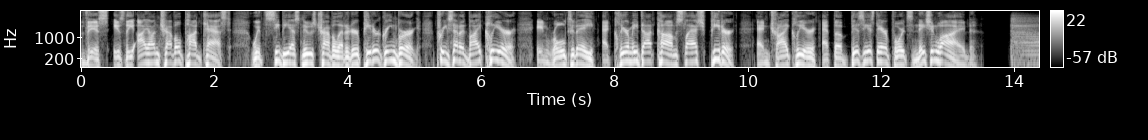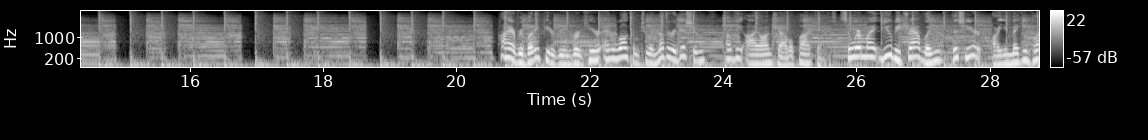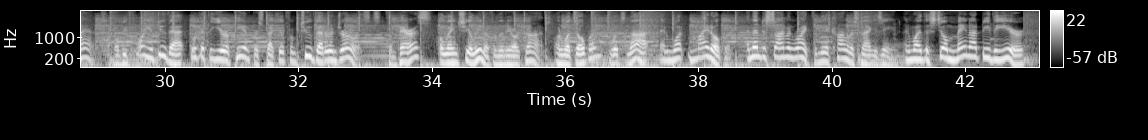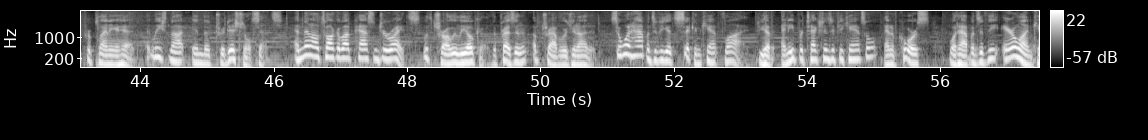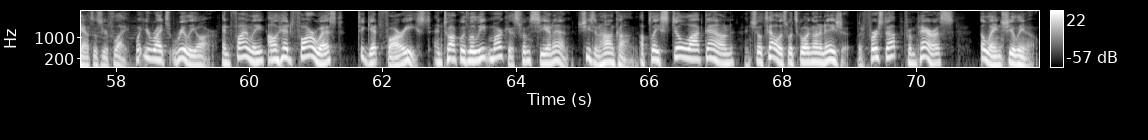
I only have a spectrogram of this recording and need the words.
This is the Eye on Travel Podcast with CBS News travel editor Peter Greenberg, presented by Clear. Enroll today at clearme.com slash Peter and try Clear at the busiest airports nationwide. Hi, everybody. Peter Greenberg here, and welcome to another edition of the Eye on Travel Podcast. So, where might you be traveling this year? Are you making plans? Well, before you do that, we'll get the European perspective from two veteran journalists. From Paris, Elaine Sciolino from the New York Times on what's open, what's not, and what might open. And then to Simon Wright from The Economist magazine and why this still may not be the year for planning ahead, at least not in the traditional sense. And then I'll talk about passenger rights with Charlie Leocha, the president of Travelers United. So, what happens if you get sick and can't fly? Do you have any protections if you cancel? And of course, what happens if the airline cancels your flight? What your rights really are. And finally, I'll head far west to get far east and talk with Lilit Marcus from CNN. She's in Hong Kong, a place still locked down, and she'll tell us what's going on in Asia. But first up, from Paris, Elaine Sciolino.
